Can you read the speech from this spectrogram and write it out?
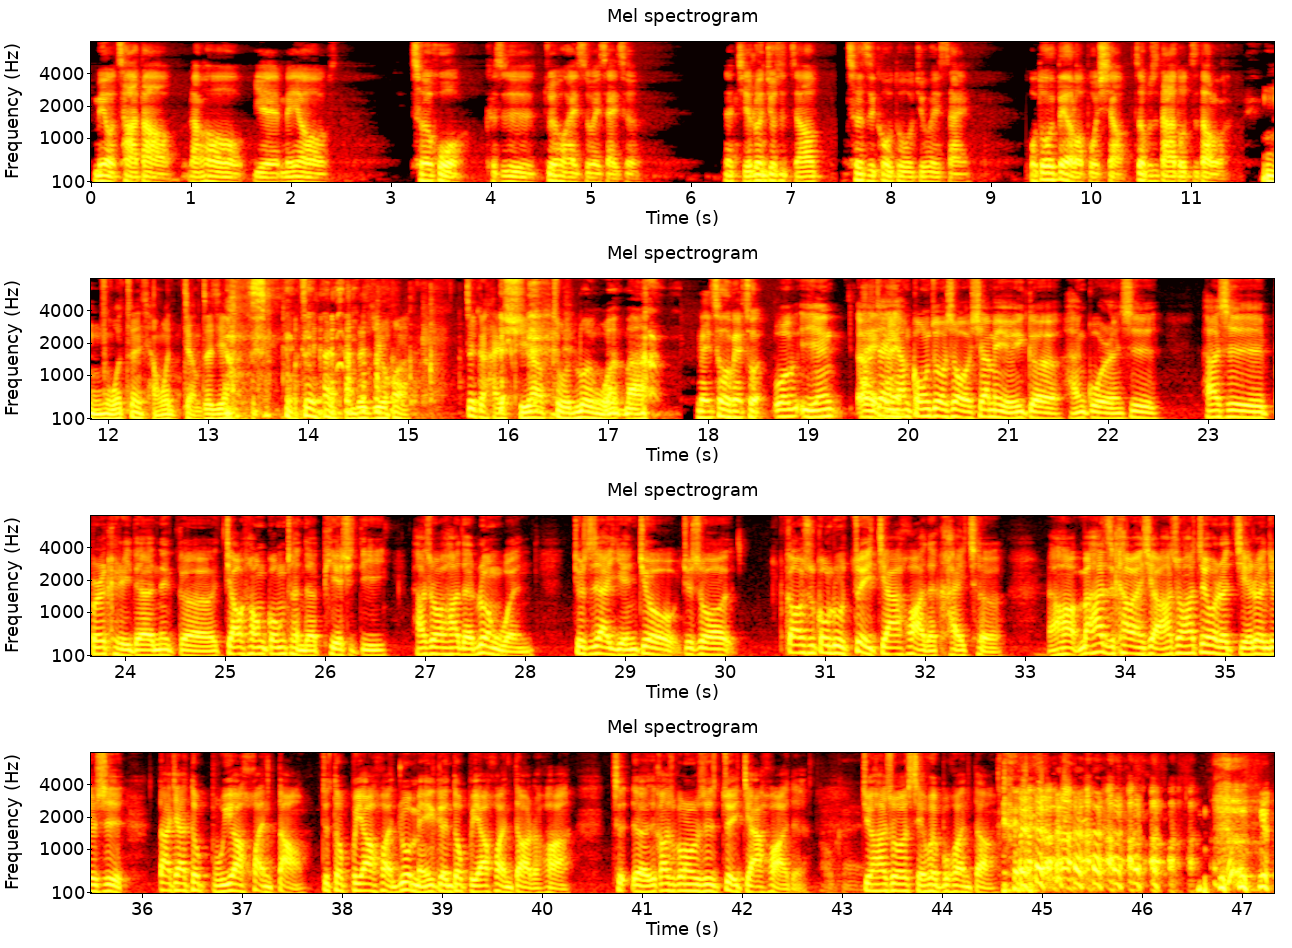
没有岔道，然后也没有车祸，可是最后还是会塞车？那结论就是，只要车子够多就会塞。我都会被我老婆笑，这不是大家都知道了吗？嗯，我正想问讲这件事，我正想讲这句话，这个还需要做论文吗？没错没错。我以前呃在银行工作的时候，下面有一个韩国人是，他是 Berkeley 的那个交通工程的 PhD，他说他的论文就是在研究，就是说高速公路最佳化的开车。然后，那他只开玩笑，他说他最后的结论就是大家都不要换道，就都不要换。如果每一个人都不要换道的话，这呃高速公路是最佳化的。OK，就他说谁会不换道？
